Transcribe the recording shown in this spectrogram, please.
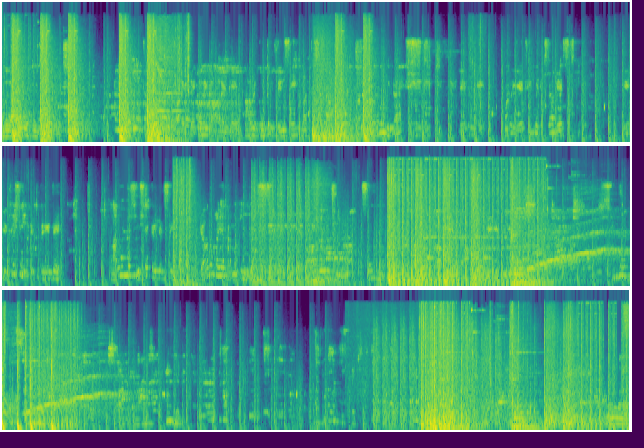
ముందుగా recovery కావాలంటే ఆవిడ కూతురు తెలిసి ఉండాలి లేదంటే మనం ఏ ట్రీట్మెంట్ ఇచ్చినా వేస్ట్ ఈ డిప్రెషన్ మరింత పెరిగితే కాలంలో సూసైడ్ టెండెన్సీ డెవలప్ అయ్యే ప్రమాదం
